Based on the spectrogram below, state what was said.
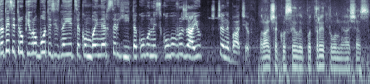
За 10 років роботи, зізнається комбайнер Сергій, такого низького врожаю ще не бачив. Раніше косили по 3 тонни, а зараз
